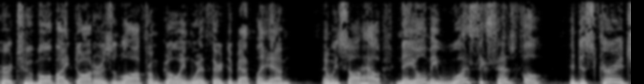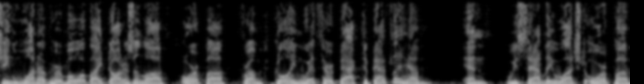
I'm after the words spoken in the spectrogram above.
her two Moabite daughters in law from going with her to Bethlehem. And we saw how Naomi was successful in discouraging one of her Moabite daughters in law, Orpah, from going with her back to Bethlehem. And we sadly watched Orpah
